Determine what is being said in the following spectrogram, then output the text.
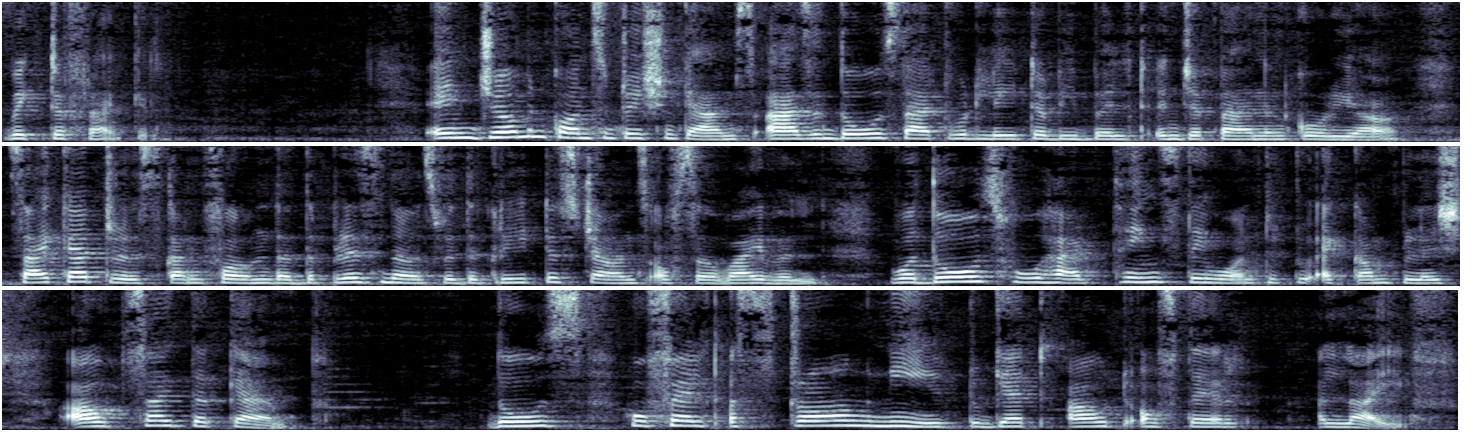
Viktor Frankl. In German concentration camps, as in those that would later be built in Japan and Korea, psychiatrists confirmed that the prisoners with the greatest chance of survival were those who had things they wanted to accomplish outside the camp, those who felt a strong need to get out of their life.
